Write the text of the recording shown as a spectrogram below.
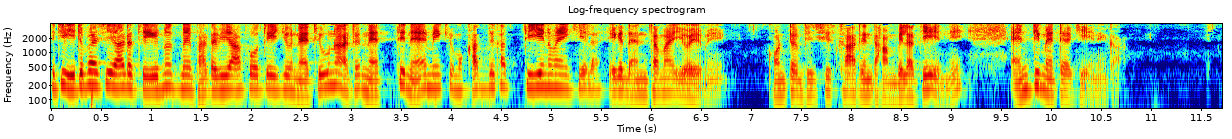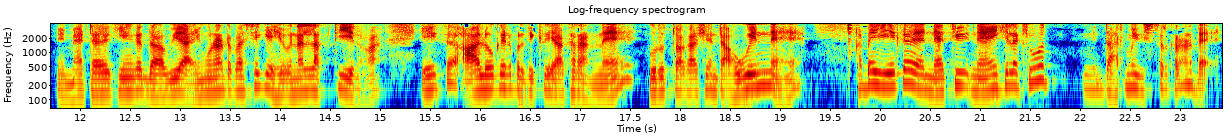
ඉතින් ඊට පස්සේ යාට තේරුනොත් මේ පඨවි ආපෝ තේජෝ නැති වුණාට නැත්තේ නෑ මේකේ මොකක්ද එකක් තියෙනවයි කියලා. ඒක දැන් තමයි ඔය මේ ක්වොන්ටම් ෆිසික්ස් කාර්යෙන්ට හම්බෙලා තියෙන්නේ ඇන්ටි මැටර් කියන එක. මේ මැටර් කියන එක ද්‍රව්‍ය අයින් වුණාට පස්සේ ඒකේ හේවණල්ලක් තියෙනවා. ඒක ආලෝකයට ප්‍රතික්‍රියා කරන්නේ ගුරුත්වාකර්ෂණයට අහු වෙන්නේ නැහැ. හැබැයි ඒක නැති නැහැ කියලා කිව්වොත් ධර්ම විස්තර කරන්න බෑ.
